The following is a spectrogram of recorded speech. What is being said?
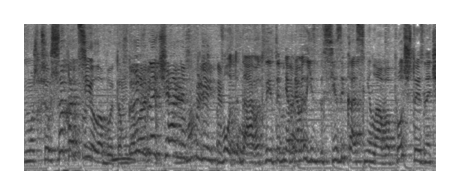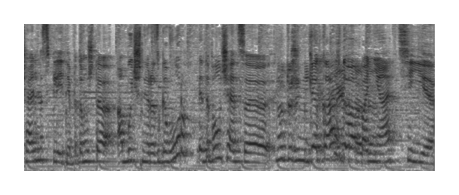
Может, уже хотел об этом Ну, говорить. изначально сплетня. Вот, да, вот ты, ты меня прямо с языка сняла вопрос, что изначально сплетня, потому что обычный разговор, это получается Ну, это же не для секрет, каждого это понятие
